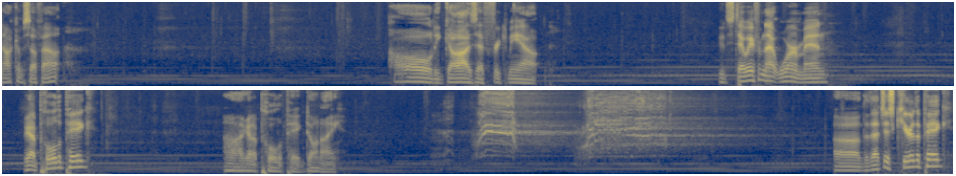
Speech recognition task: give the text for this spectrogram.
Knock himself out. Holy gods, that freaked me out. Dude, stay away from that worm, man. We gotta pull the pig? Oh, I gotta pull the pig, don't I? Uh, did that just cure the pig?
